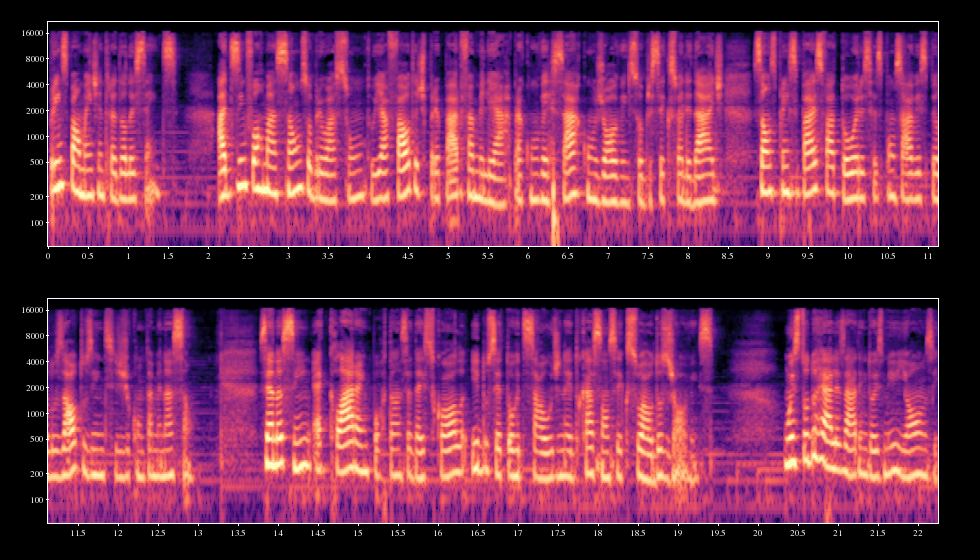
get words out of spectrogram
principalmente entre adolescentes. A desinformação sobre o assunto e a falta de preparo familiar para conversar com jovens sobre sexualidade são os principais fatores responsáveis pelos altos índices de contaminação. Sendo assim, é clara a importância da escola e do setor de saúde na educação sexual dos jovens. Um estudo realizado em 2011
